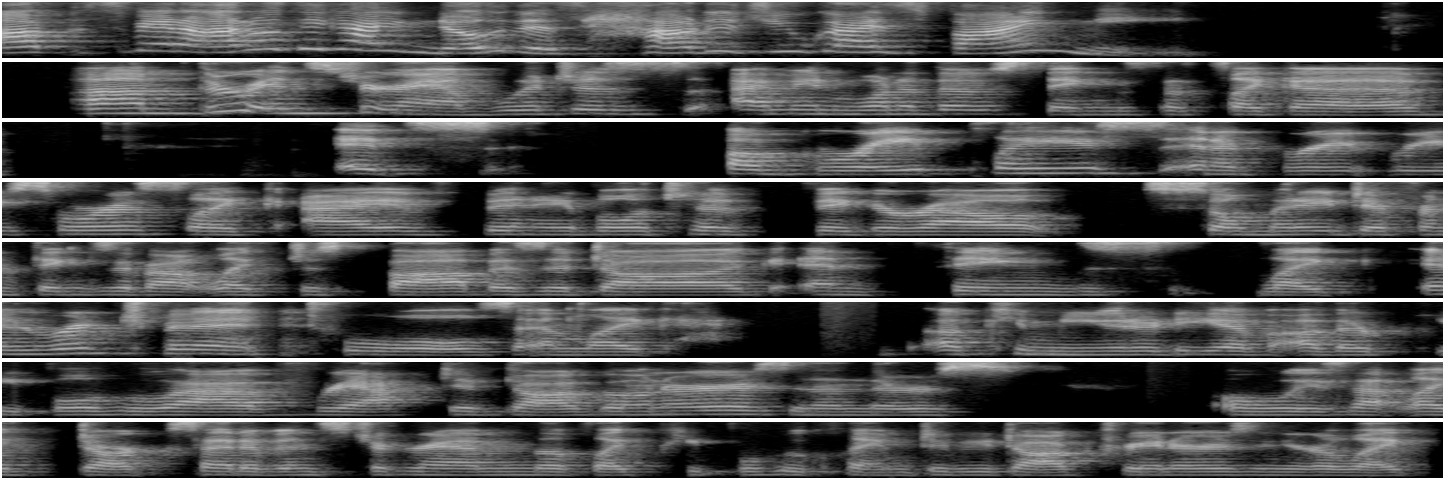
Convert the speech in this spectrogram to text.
uh, Savannah, I don't think I know this. How did you guys find me? Um, through Instagram, which is, I mean, one of those things that's like a, it's a great place and a great resource. Like I've been able to figure out so many different things about like just Bob as a dog and things like enrichment tools and like a community of other people who have reactive dog owners. And then there's always that like dark side of Instagram of like people who claim to be dog trainers and you're like,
